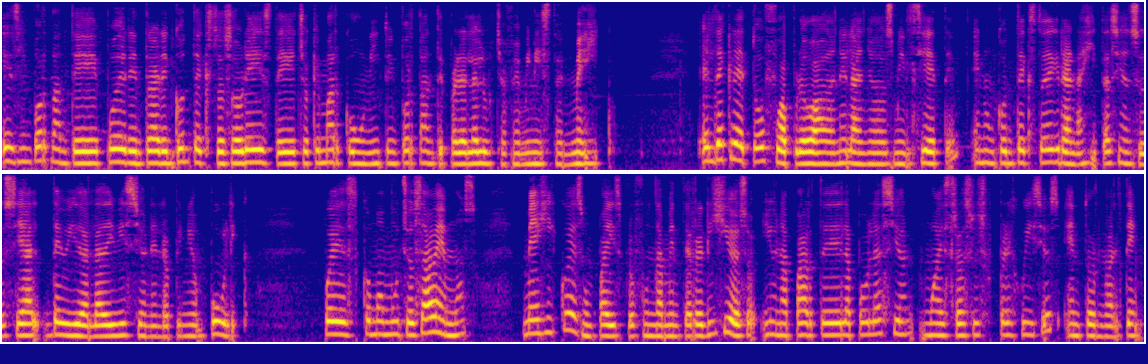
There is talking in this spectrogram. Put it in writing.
es importante poder entrar en contexto sobre este hecho que marcó un hito importante para la lucha feminista en México. El decreto fue aprobado en el año 2007 en un contexto de gran agitación social debido a la división en la opinión pública, pues como muchos sabemos, México es un país profundamente religioso y una parte de la población muestra sus prejuicios en torno al tema.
